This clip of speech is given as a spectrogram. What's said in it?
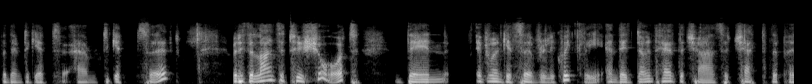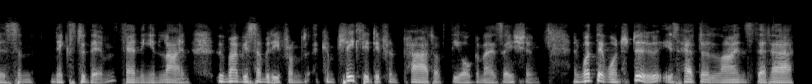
for them to get um, to get served. But if the lines are too short then everyone gets served really quickly and they don't have the chance to chat to the person next to them standing in line who might be somebody from a completely different part of the organization. And what they want to do is have the lines that are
